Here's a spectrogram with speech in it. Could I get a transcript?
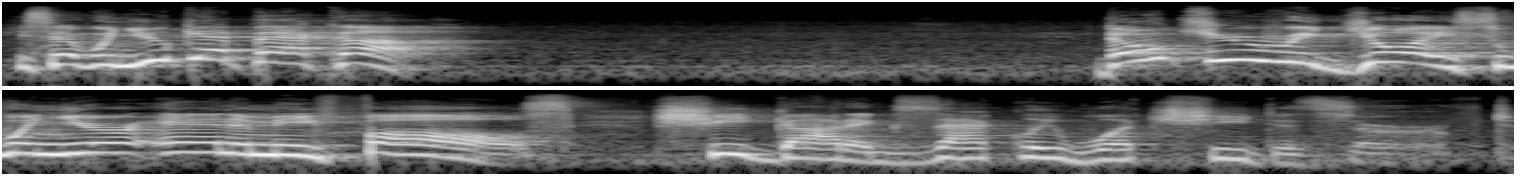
He said, when you get back up, don't you rejoice when your enemy falls? she got exactly what she deserved.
